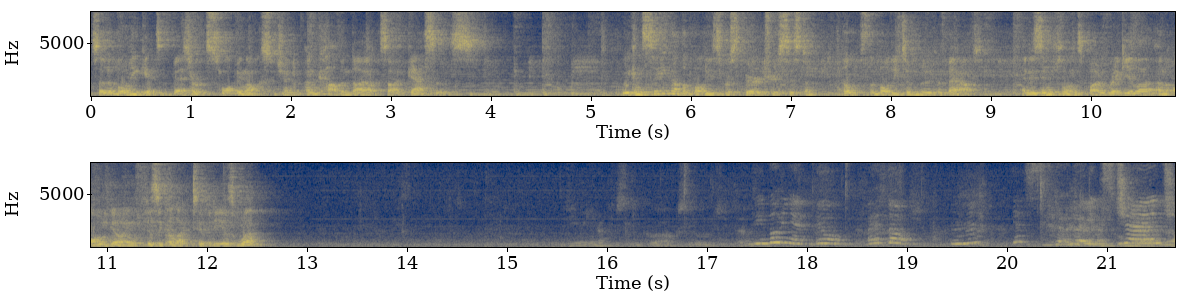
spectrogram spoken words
so the body gets better at swapping oxygen and carbon dioxide gases. We can see how the body's respiratory system helps the body to move about and is influenced by regular and ongoing physical activity as well. Výměna kyslíku a oxidu určitě. Výborně, jo. A je to. Mhm. Yes. Exchange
